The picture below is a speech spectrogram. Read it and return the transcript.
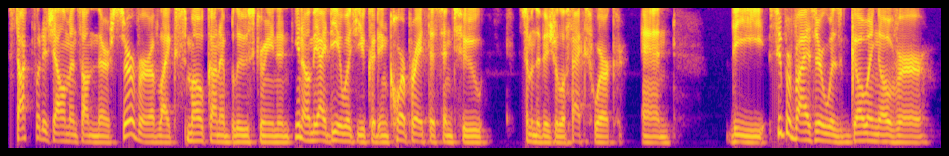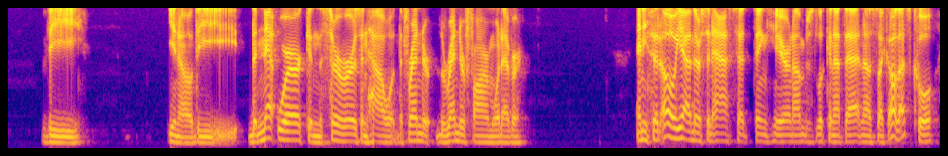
stock footage elements on their server of like smoke on a blue screen. And, you know, the idea was you could incorporate this into some of the visual effects work. And the supervisor was going over the you know the the network and the servers and how the render the render farm whatever. And he said oh yeah and there's an asset thing here and i'm just looking at that and i was like oh that's cool.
